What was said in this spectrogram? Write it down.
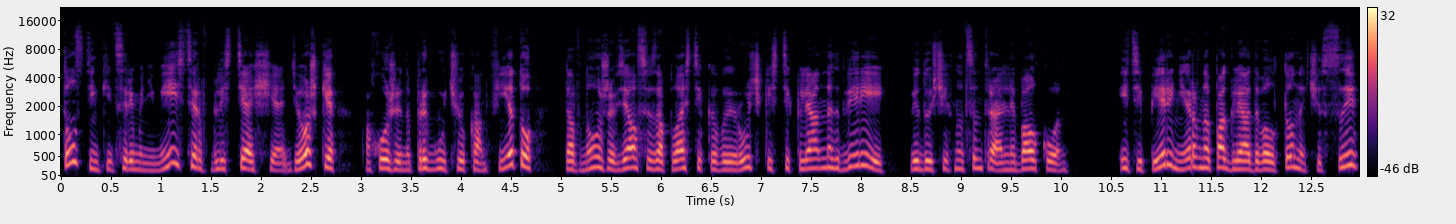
Толстенький церемонимейстер в блестящей одежке – похожий на прыгучую конфету, давно уже взялся за пластиковые ручки стеклянных дверей, ведущих на центральный балкон, и теперь нервно поглядывал то на часы,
